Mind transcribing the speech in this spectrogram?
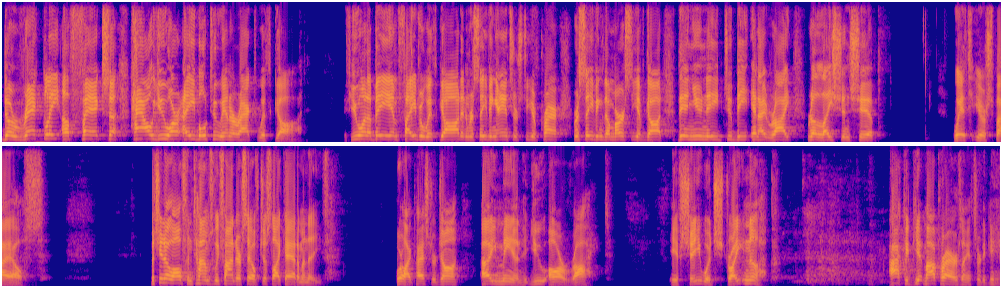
directly affects uh, how you are able to interact with God. If you want to be in favor with God and receiving answers to your prayer, receiving the mercy of God, then you need to be in a right relationship with your spouse. But you know, oftentimes we find ourselves just like Adam and Eve. We're like Pastor John, Amen. You are right. If she would straighten up, I could get my prayers answered again.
